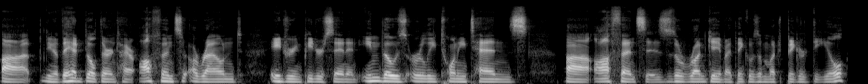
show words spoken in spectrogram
uh, you know, they had built their entire offense around Adrian Peterson. And in those early 2010s, uh, offenses, the run game I think was a much bigger deal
